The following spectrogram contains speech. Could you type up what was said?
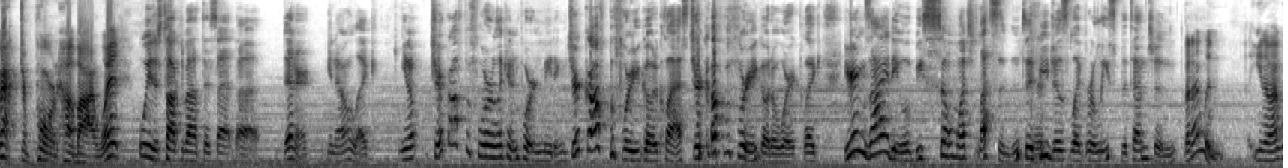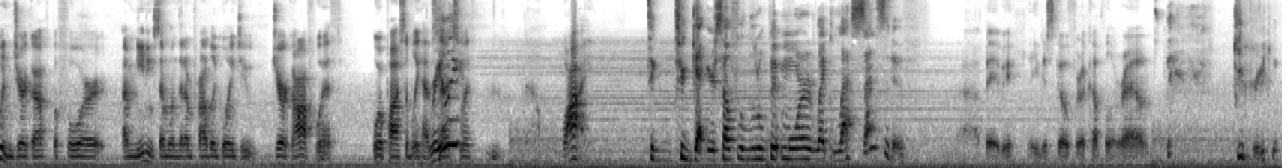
Back to Pornhub I went. We just talked about this at uh, dinner. You know, like you know, jerk off before like an important meeting. Jerk off before you go to class. Jerk off before you go to work. Like your anxiety would be so much lessened if you just like released the tension. But I wouldn't, you know, I wouldn't jerk off before I'm meeting someone that I'm probably going to jerk off with or possibly have Really? sex with. Why? to to get yourself a little bit more like less sensitive. Baby. You just go for a couple of rounds. Keep reading.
